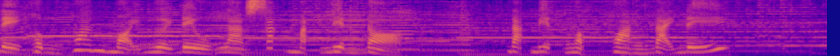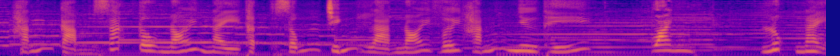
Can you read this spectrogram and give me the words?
Để hồng hoang mọi người đều là sắc mặt liền đỏ. Đặc biệt Ngọc Hoàng Đại Đế. Hắn cảm giác câu nói này thật giống chính là nói với hắn như thế. Oanh! Lúc này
